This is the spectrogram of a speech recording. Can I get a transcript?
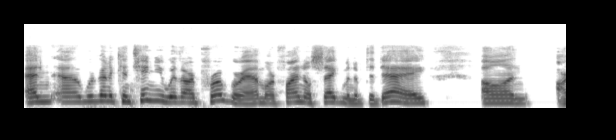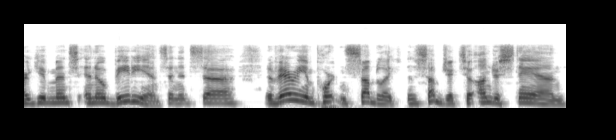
And uh, we're going to continue with our program, our final segment of today on arguments and obedience. And it's uh, a very important subject, subject to understand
